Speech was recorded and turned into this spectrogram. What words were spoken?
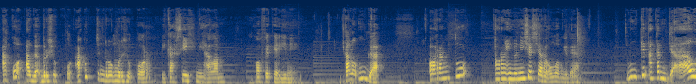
Aku agak bersyukur, aku cenderung bersyukur dikasih nih alam Covid kayak gini. Kalau enggak, orang tuh orang Indonesia secara umum gitu ya. Mungkin akan jauh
